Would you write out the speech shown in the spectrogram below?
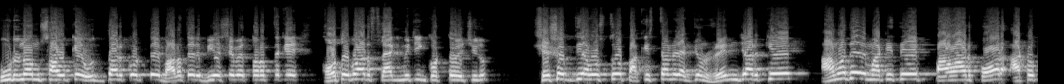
পূর্ণম সাউকে উদ্ধার করতে ভারতের বিএসএফ এর তরফ থেকে কতবার ফ্ল্যাগ মিটিং করতে হয়েছিল। শেষ অব্দি অবস্থ পাকিস্তানের একজন রেঞ্জারকে আমাদের মাটিতে পাওয়ার পর, আটক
